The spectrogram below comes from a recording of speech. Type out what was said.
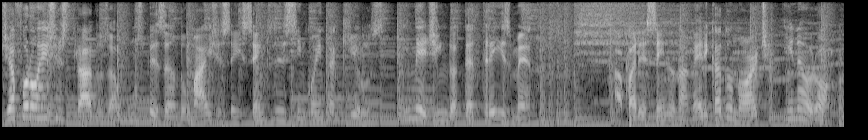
já foram registrados alguns pesando mais de 650 quilos e medindo até 3 metros aparecendo na América do Norte e na Europa.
